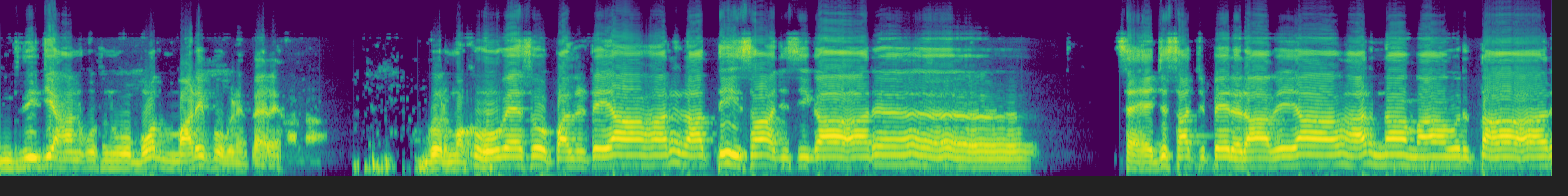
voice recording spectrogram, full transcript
ਨਤੀਜੇ ਹਨ ਉਸ ਨੂੰ ਉਹ ਬਹੁਤ ਮਾੜੇ ਭੋਗਣੇ ਪੈ ਰਹੇ ਹਨ। ਗੁਰਮੁਖ ਹੋਵੇ ਸੋ ਪਲਟਿਆ, ਹਰ ਰਾਤੀ ਸਾਜ ਸਿਗਾਰ। ਸਹਿਜ ਸੱਚ ਪੇਰ ਰਾਵਿਆ, ਹਰ ਨਾਮਾ ਉਰਤਾਰ।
